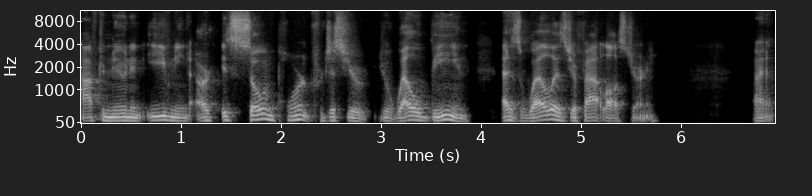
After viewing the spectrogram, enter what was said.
afternoon, and evening are is so important for just your your well-being as well as your fat loss journey. Right?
